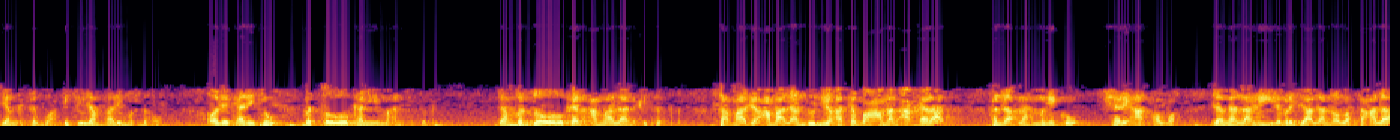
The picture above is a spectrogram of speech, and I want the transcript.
yang kita buat. Itu yang paling mustahil. Oleh kerana itu, betulkan iman kita. Dan betulkan amalan kita. Sama ada amalan dunia atau amal akhirat, hendaklah mengikut syariat Allah. Jangan lari daripada jalan Allah Ta'ala,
